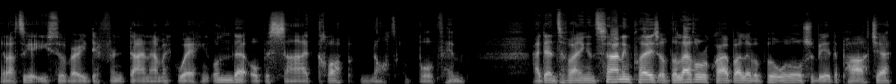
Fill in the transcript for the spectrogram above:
You'll have to get used to a very different dynamic working under or beside Klopp, not above him. Identifying and signing players of the level required by Liverpool will also be a departure.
